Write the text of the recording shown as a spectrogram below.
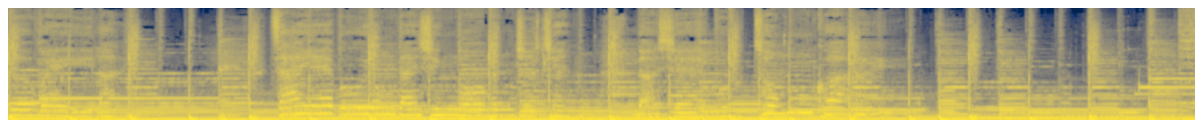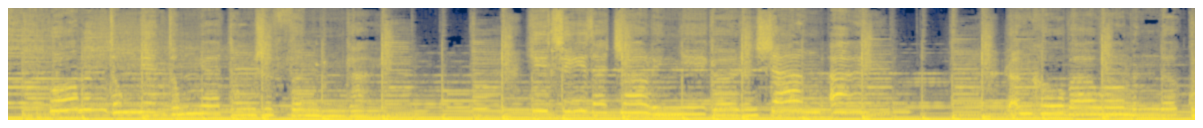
的未来，再也不用担心我们之间那些不痛快。我们同年同月同时分开，一起再找另一个人相爱，然后把我们的过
